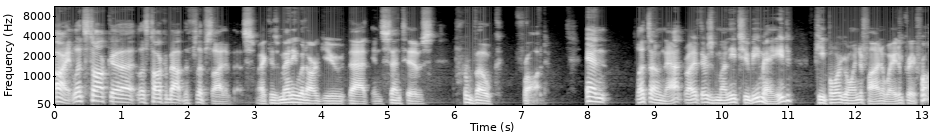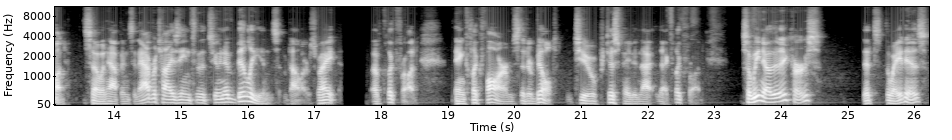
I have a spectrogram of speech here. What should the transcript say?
All right, let's talk. Uh, let's talk about the flip side of this, right? Because many would argue that incentives provoke fraud, and let's own that, right? If there's money to be made, people are going to find a way to create fraud. So it happens in advertising to the tune of billions of dollars, right, of click fraud, and click farms that are built to participate in that that click fraud. So we know that it occurs. That's the way it is.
